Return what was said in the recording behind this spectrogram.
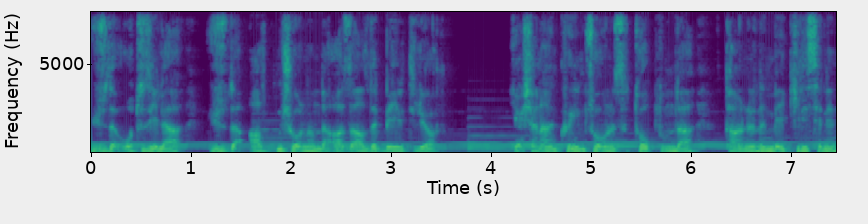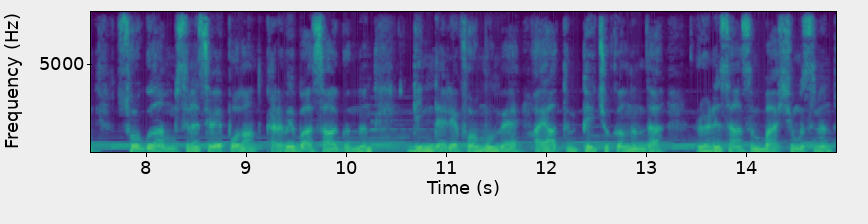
%30 ila %60 oranında azaldığı belirtiliyor. Yaşanan kıyım sonrası toplumda Tanrı'nın ve kilisenin sorgulanmasına sebep olan kara veba salgınının dinde reformun ve hayatın pek çok alanında Rönesans'ın başlamasının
